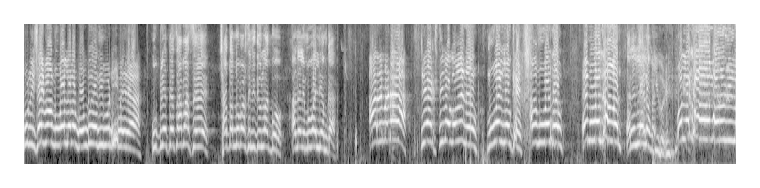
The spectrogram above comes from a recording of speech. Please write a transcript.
পুলিশ আইব মোবাইল আমার বন্ধ হয়ে দিব টি মেরা উপরেতে চাপ আছে। সাতান্ন পার্সেন্ট দিউ লাগবো। আর নাহলে মোবাইল দিয়াম কা আরে বেটা ট্যাক্স দিবে কমে নাও? মোবাইল নাও কে? আমার মোবাইল দাও। এই মোবাইল দাও আমার। আরে নিয়ে এলাম ওলা গো আমার নিল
